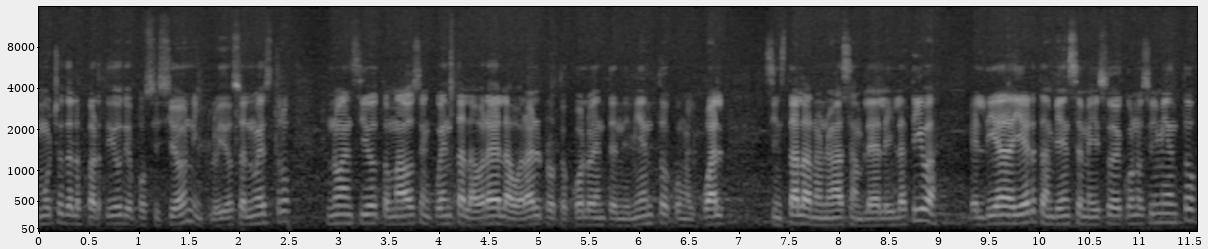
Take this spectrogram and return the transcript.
Muchos de los partidos de oposición, incluidos el nuestro, no han sido tomados en cuenta a la hora de elaborar el protocolo de entendimiento con el cual se instala la nueva Asamblea Legislativa. El día de ayer también se me hizo de conocimiento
